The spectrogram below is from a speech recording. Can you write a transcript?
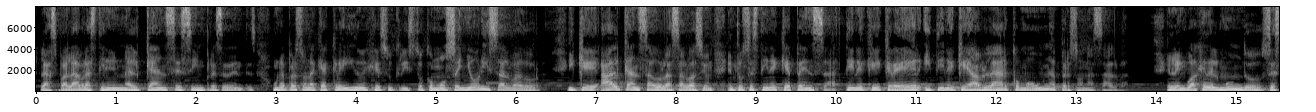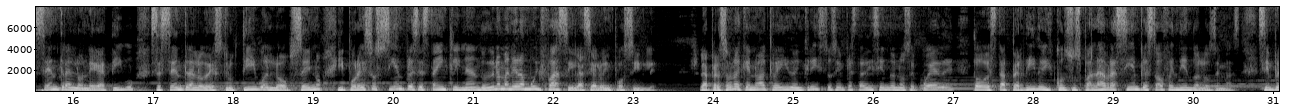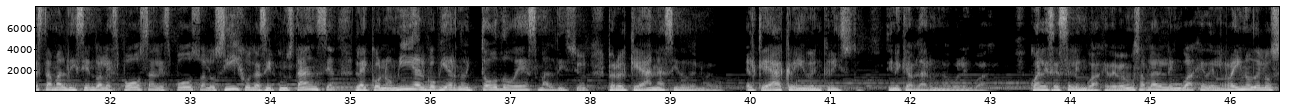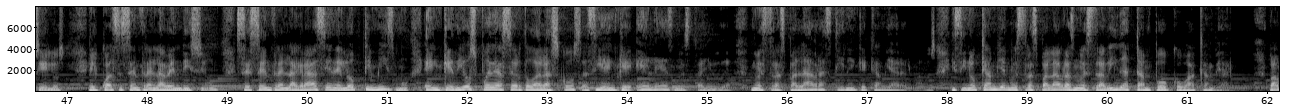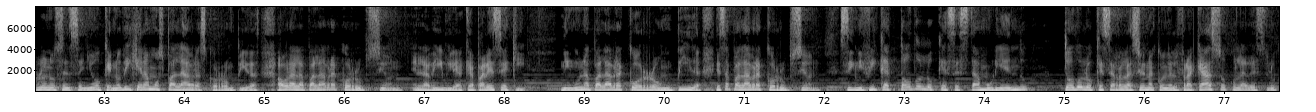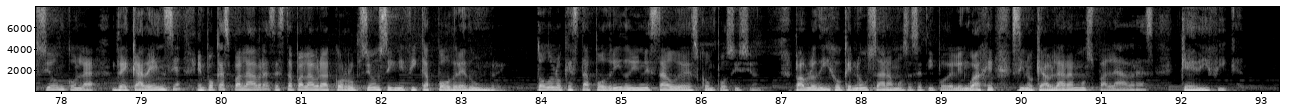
Las palabras tienen un alcance sin precedentes. Una persona que ha creído en Jesucristo como Señor y Salvador y que ha alcanzado la salvación, entonces tiene que pensar, tiene que creer y tiene que hablar como una persona salva. El lenguaje del mundo se centra en lo negativo, se centra en lo destructivo, en lo obsceno y por eso siempre se está inclinando de una manera muy fácil hacia lo imposible. La persona que no ha creído en Cristo siempre está diciendo no se puede, todo está perdido y con sus palabras siempre está ofendiendo a los demás. Siempre está maldiciendo a la esposa, al esposo, a los hijos, la circunstancia, la economía, el gobierno y todo es maldición. Pero el que ha nacido de nuevo, el que ha creído en Cristo, tiene que hablar un nuevo lenguaje. ¿Cuál es ese lenguaje? Debemos hablar el lenguaje del reino de los cielos, el cual se centra en la bendición, se centra en la gracia, en el optimismo, en que Dios puede hacer todas las cosas y en que Él es nuestra ayuda. Nuestras palabras tienen que cambiar, hermanos. Y si no cambian nuestras palabras, nuestra vida tampoco va a cambiar. Pablo nos enseñó que no dijéramos palabras corrompidas. Ahora la palabra corrupción en la Biblia que aparece aquí ninguna palabra corrompida. Esa palabra corrupción significa todo lo que se está muriendo, todo lo que se relaciona con el fracaso, con la destrucción, con la decadencia. En pocas palabras, esta palabra corrupción significa podredumbre, todo lo que está podrido y en estado de descomposición. Pablo dijo que no usáramos ese tipo de lenguaje, sino que habláramos palabras que edifican.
